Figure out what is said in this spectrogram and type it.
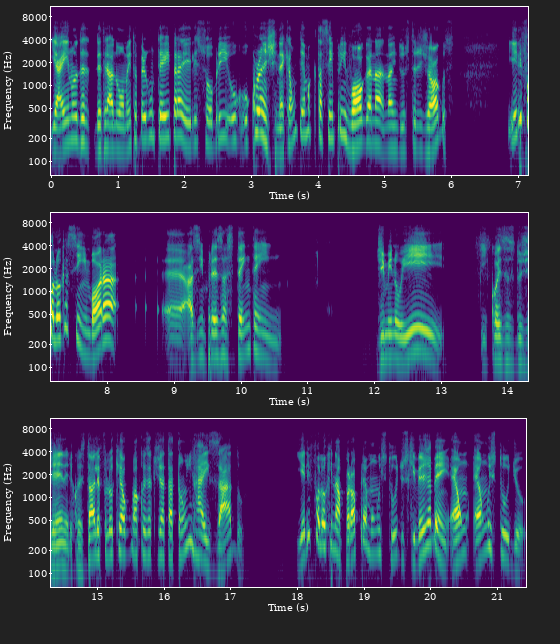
E aí, no de determinado momento, eu perguntei para ele sobre o, o, crunch, né? Que é um tema que está sempre em voga na, na, indústria de jogos. E ele falou que, assim, embora é, as empresas tentem diminuir e coisas do gênero e coisa e tal, ele falou que é alguma coisa que já está tão enraizado. E ele falou que na própria Moon Studios, que veja bem, é um, é um estúdio,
